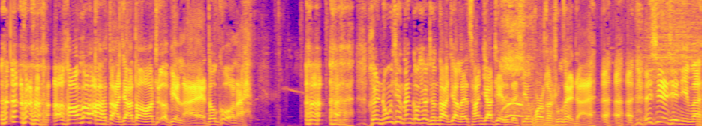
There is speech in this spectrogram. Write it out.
啊，好了，大家到这边来，都过来。很荣幸能够邀请大家来参加这次的鲜花和蔬菜展，谢谢你们。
